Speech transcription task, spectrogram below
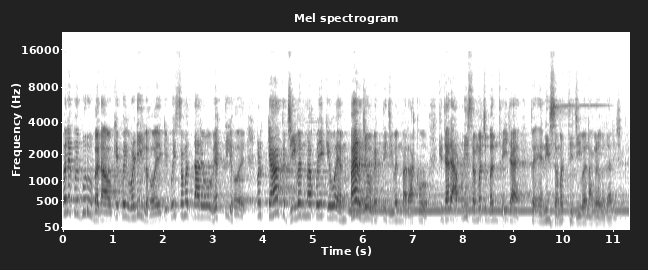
ભલે કોઈ ગુરુ બનાવો, કે કોઈ વડીલ હોય, કે કોઈ સમજદાર એવો વ્યક્તિ હોય, પણ ક્યાંક જીવનમાં કોઈ એક એવો એમ્પાયર જેવો વ્યક્તિ જીવનમાં રાખવો કે જ્યારે આપણી સમજ બંધ થઈ જાય, તો એની સમજથી જીવન આગળ વધારી શકાય.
